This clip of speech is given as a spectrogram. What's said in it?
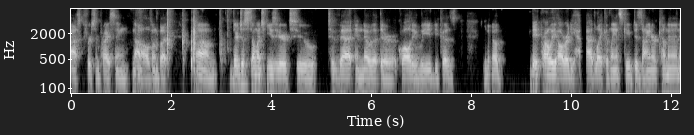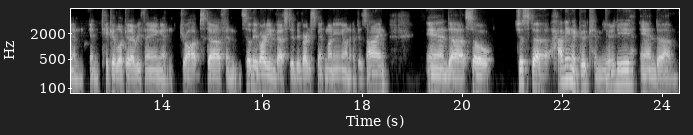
ask for some pricing. Not all of them but um, they're just so much easier to to vet and know that they're a quality lead because you know they probably already had like a landscape designer come in and and take a look at everything and draw up stuff. And so they've already invested. They've already spent money on a design. And uh, so just uh, having a good community and um,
